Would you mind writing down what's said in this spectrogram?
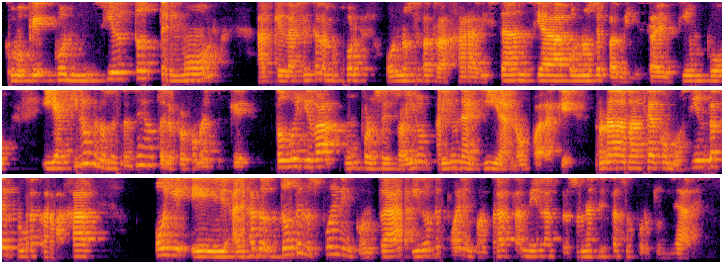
Como que con cierto temor a que la gente a lo mejor o no sepa trabajar a distancia o no sepa administrar el tiempo. Y aquí lo que nos está enseñando Teleperformance es que todo lleva un proceso, hay, hay una guía, ¿no? Para que no nada más sea como siéntate, ponte a trabajar. Oye, eh, Alejandro, ¿dónde los pueden encontrar y dónde pueden encontrar también las personas estas oportunidades?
